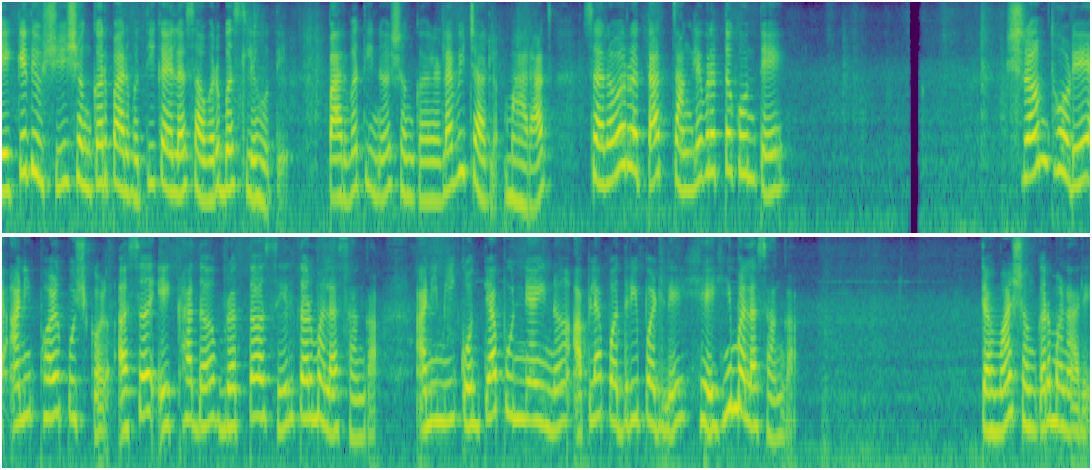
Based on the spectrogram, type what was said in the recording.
एके दिवशी शंकर पार्वती कैलासावर बसले होते. पार्वतीनं शंकराला विचारलं महाराज सर्व व्रतात चांगले व्रत कोणते? श्रम थोडे आणि फळ पुष्कळ असं एखादं व्रत असेल तर मला सांगा. आणि मी कोणत्या पुण्याईनं आपल्या पदरी पडले हेही मला सांगा. तेव्हा शंकर म्हणाले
